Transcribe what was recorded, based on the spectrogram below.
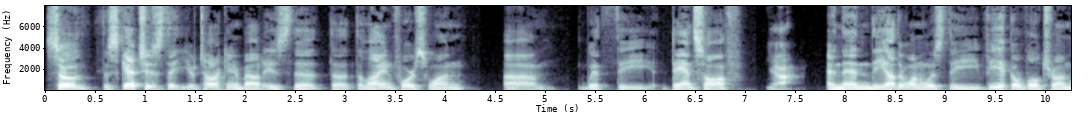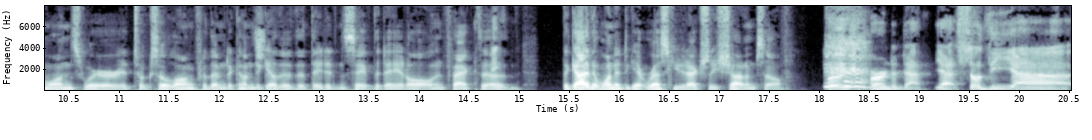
So the sketches that you're talking about is the the the Lion Force one um, with the dance off, Yeah. and then the other one was the vehicle Voltron ones where it took so long for them to come together that they didn't save the day at all. In fact, uh, the guy that wanted to get rescued actually shot himself. burned, burned to death. Yeah. So the uh,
